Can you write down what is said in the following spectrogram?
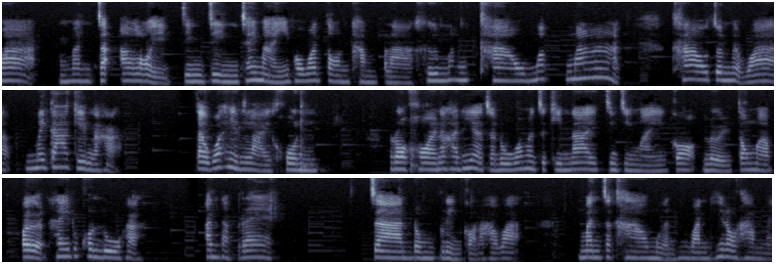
ว่ามันจะอร่อยจริง ๆ ใช่ไหม เพราะว่าตอนทำปลาคือมันคาวมากๆคาวจนแบบว่าไม่กล้ากินนะคะแต่ว่าเห็นหลายคนรอคอยนะคะ ที่อยากจะรู้ว่ามันจะกินได้จริงๆไหมก็เลยต้องมาเปิดให้ทุกคนดูค่ะ อันดับแรก จะดมกลิ่นก่อนนะคะว่า มันจะคาวเหมือนวันที่เราทำไหม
